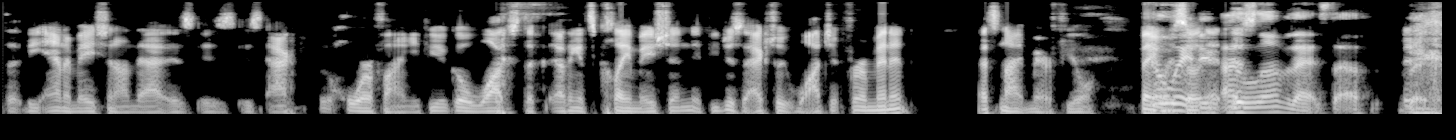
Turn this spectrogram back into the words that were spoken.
the, the animation on that is is is act- horrifying. If you go watch the, I think it's claymation. If you just actually watch it for a minute, that's nightmare fuel. But anyway, no way, so dude, I love that stuff.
